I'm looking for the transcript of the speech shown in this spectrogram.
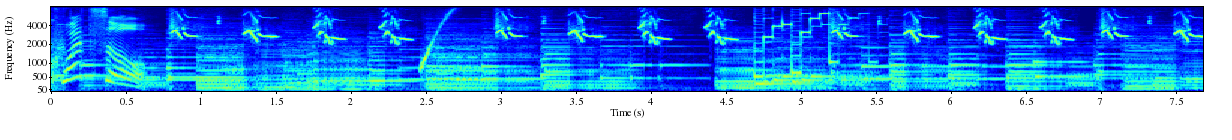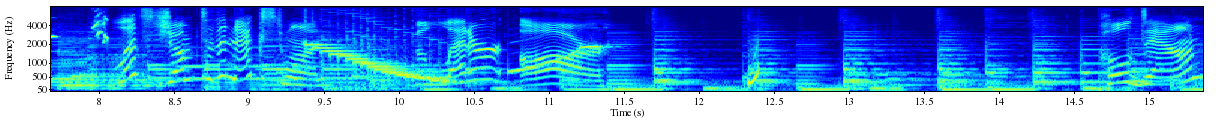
Quetzal. To the next one. The letter R. Pull down.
